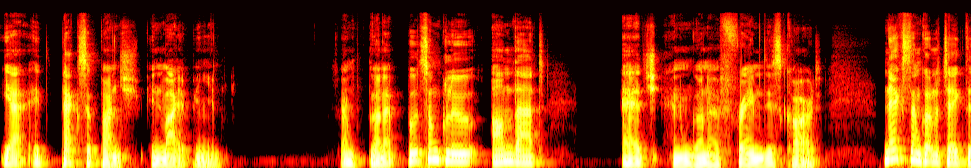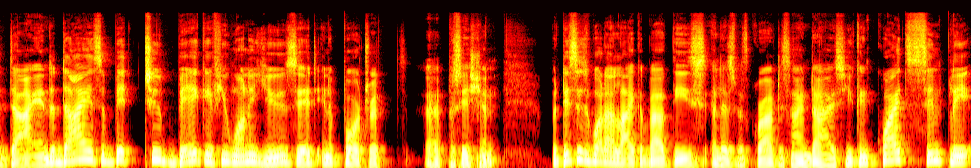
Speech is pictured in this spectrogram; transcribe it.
yeah, it packs a punch, in my opinion. So I'm gonna put some glue on that edge and I'm gonna frame this card. Next, I'm gonna take the die, and the die is a bit too big if you wanna use it in a portrait uh, position. But this is what I like about these Elizabeth Craft Design dies. You can quite simply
